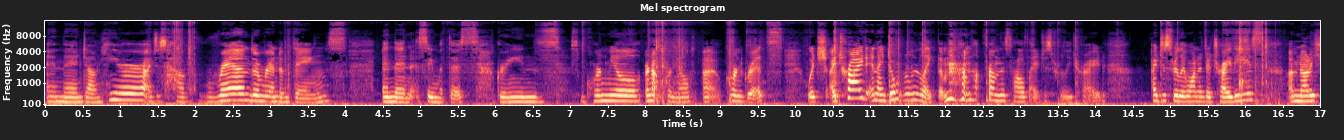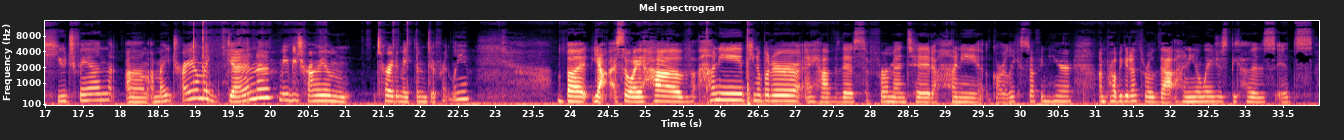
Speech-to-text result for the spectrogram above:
And then down here, I just have random, random things. And then same with this, grains, some cornmeal, or not cornmeal, uh, corn grits, which I tried and I don't really like them. I'm not from the South, I just really tried. I just really wanted to try these. I'm not a huge fan. Um, I might try them again, maybe try them, try to make them differently. But yeah, so I have honey, peanut butter. I have this fermented honey garlic stuff in here. I'm probably gonna throw that honey away just because it's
